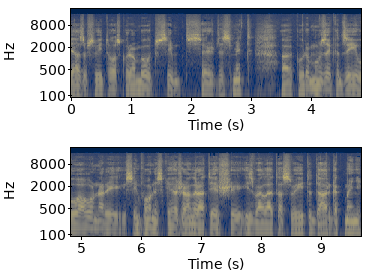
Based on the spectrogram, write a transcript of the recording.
Jānis Vītols, kuram būtu 160, kura mūzika dzīvo un arī simfoniskajā žanrā tieši izvēlētā svīta dārgakmeņi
